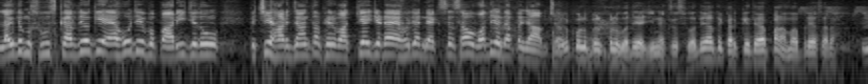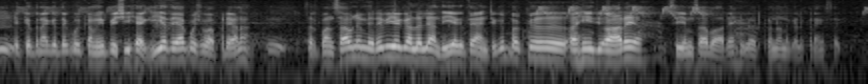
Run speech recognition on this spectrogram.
ਲੱਗਦਾ ਮਹਿਸੂਸ ਕਰਦੇ ਹੋ ਕਿ ਇਹੋ ਜਿਹੇ ਵਪਾਰੀ ਜਦੋਂ ਪਿੱਛੇ ਹਟ ਜਾਣ ਤਾਂ ਫਿਰ ਵਾਕਿਆ ਹੀ ਜਿਹੜਾ ਇਹੋ ਜਿਹਾ ਨੈਕਸਸ ਆ ਉਹ ਵੱਧ ਜਾਂਦਾ ਪੰਜਾਬ 'ਚ? ਬਿਲਕੁਲ ਬਿਲਕੁਲ ਵਧਿਆ ਜੀ ਨੈਕਸਸ ਵਧਿਆ ਤੇ ਕਰਕੇ ਤੇ ਆ ਭਾਣਾ ਵਾਪਰਿਆ ਸਾਰਾ। ਇਹ ਕਿਤੇ ਨਾ ਕਿਤੇ ਕੋਈ ਕਮੀ ਪੇਸ਼ੀ ਹੈਗੀ ਆ ਤੇ ਆ ਕੁਝ ਵਾਪਰਿਆ ਨਾ ਸਰਪੰਚ ਸਾਹਿਬ ਨੇ ਮੇਰੇ ਵੀ ਇਹ ਗੱਲ ਲਿਆਂਦੀ ਹੈ ਕਿ ਧਿਆਨ ਚ ਕਿ ਬਕ ਅਸੀਂ ਜੋ ਆ ਰਹੇ ਆ ਸੀਐਮ ਸਾਹਿਬ ਆ ਰਹੇ ਅਸੀਂ ਬੈਠ ਕੇ ਉਹਨਾਂ ਨਾਲ ਗੱਲ ਕਰਾਂਗੇ ਸਾਰੀ।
